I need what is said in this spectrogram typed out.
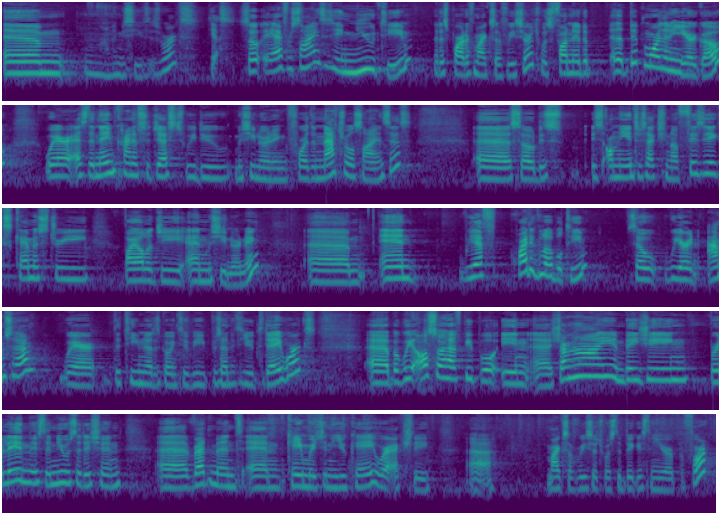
Um, let me see if this works. Yes. So AI for Science is a new team that is part of Microsoft Research. Was funded a, a, bit more than a year ago, where, as the name kind of suggests, we do machine learning for the natural sciences. Uh, so this is on the intersection of physics, chemistry, biology, and machine learning. Um, and we have quite a global team. So we are in Amsterdam, where the team that is going to be presenting to you today works. Uh, but we also have people in uh, Shanghai, in Beijing, Berlin is the newest addition, uh, Redmond and Cambridge in the UK, where actually uh, Microsoft Research was the biggest in Europe before.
